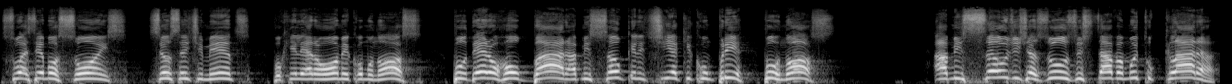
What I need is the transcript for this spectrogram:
suas emoções, seus sentimentos, porque ele era um homem como nós, puderam roubar a missão que ele tinha que cumprir por nós. A missão de Jesus estava muito clara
